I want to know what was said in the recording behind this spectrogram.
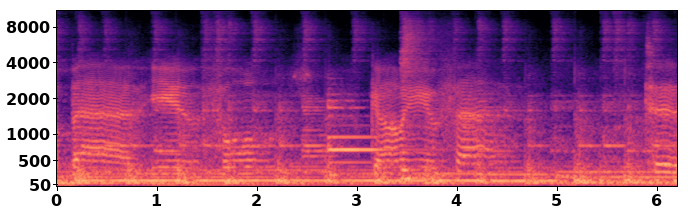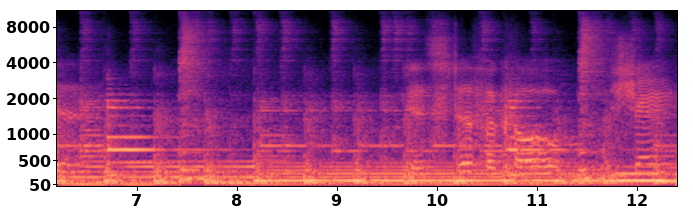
Your bad got me fat too. It's difficult to shake.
